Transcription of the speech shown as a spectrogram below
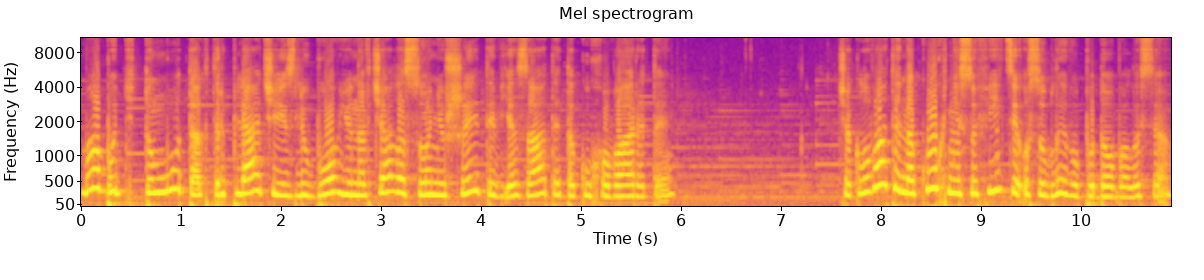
Мабуть, тому так терпляче і з любов'ю навчала Соню шити, в'язати та куховарити. Чаклувати на кухні Софійці особливо подобалося.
